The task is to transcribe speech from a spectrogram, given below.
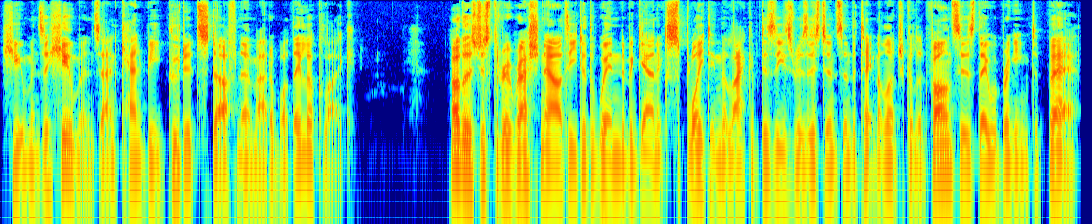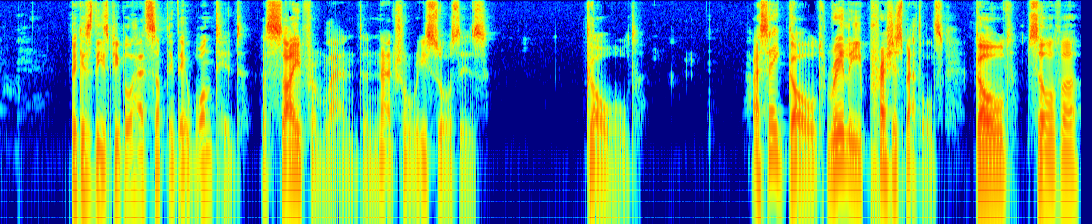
humans are humans and can be good at stuff no matter what they look like. Others just threw rationality to the wind and began exploiting the lack of disease resistance and the technological advances they were bringing to bear. Because these people had something they wanted, aside from land and natural resources gold. I say gold, really precious metals. Gold, silver,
